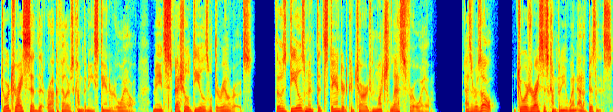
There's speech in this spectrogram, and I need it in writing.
George Rice said that Rockefeller's company, Standard Oil, made special deals with the railroads. Those deals meant that Standard could charge much less for oil. As a result, George Rice's company went out of business.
